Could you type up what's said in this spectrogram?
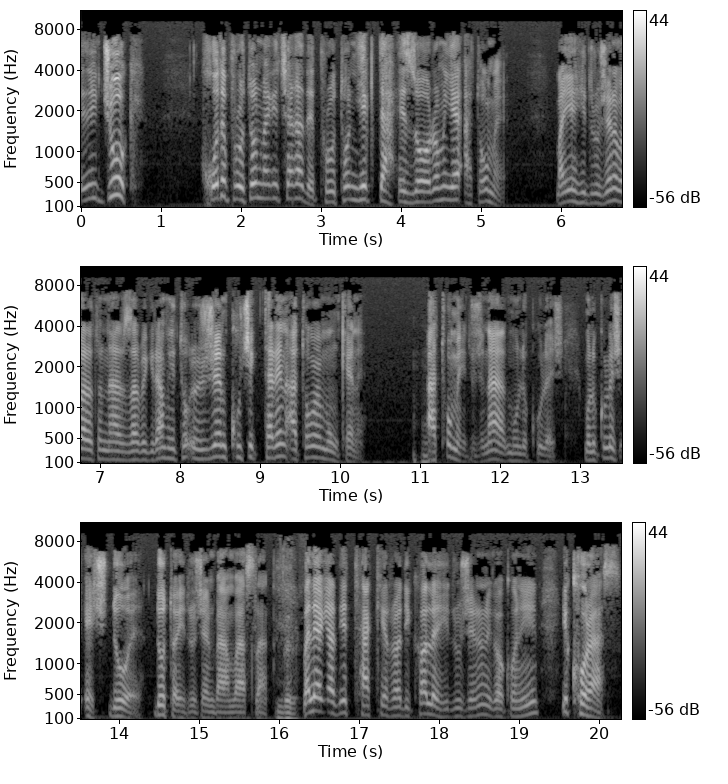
یعنی جوک. خود پروتون مگه چقدره؟ پروتون یک ده هزارم یه اتمه. من یه هیدروژن رو براتون نظر بگیرم. هیدروژن کوچکترین اتم ممکنه. اتم هیدروژن نه مولکولش. مولکولش H2 دو تا هیدروژن به هم وصلن. ولی اگر یه تک رادیکال هیدروژن رو نگاه کنین یه کره است.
